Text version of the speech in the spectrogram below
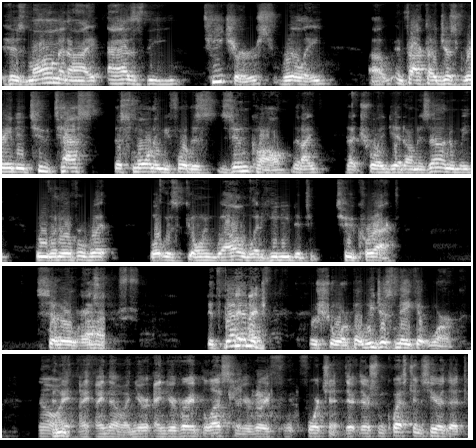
his mom and I, as the teachers, really, uh, in fact, I just graded two tests this morning before this Zoom call that I that Troy did on his own, and we we went over what what was going well and what he needed to, to correct. So uh, it's been an adjustment for sure, but we just make it work. No, I, I- I know, and you're, and you're very blessed and you're very for- fortunate. There, there's some questions here that,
